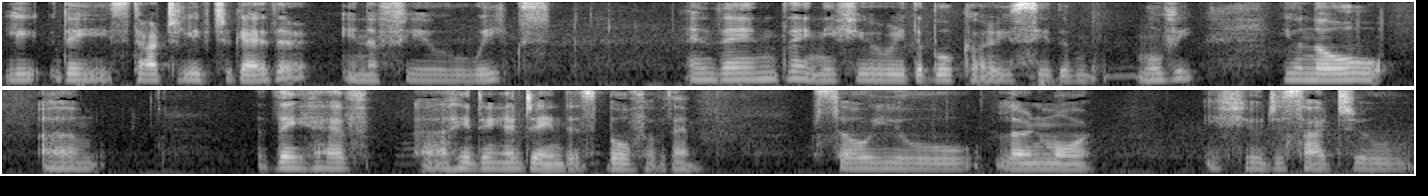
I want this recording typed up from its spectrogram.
they start to live together in a few weeks. And then, then if you read the book or you see the movie, you know um, they have uh, hidden agendas, both of them. So you learn more if you decide to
